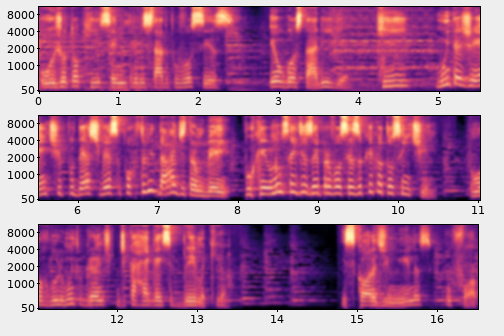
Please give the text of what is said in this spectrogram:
Hoje eu tô aqui sendo entrevistado por vocês. Eu gostaria que muita gente pudesse ver essa oportunidade também, porque eu não sei dizer para vocês o que, que eu estou sentindo. É um orgulho muito grande de carregar esse brema aqui, ó. Escola de Minas, o FOP.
